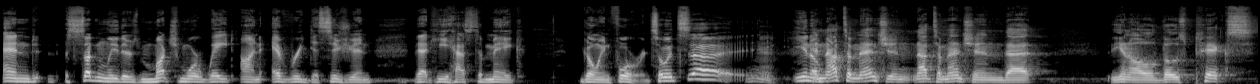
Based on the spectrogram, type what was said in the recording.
and suddenly there's much more weight on every decision that he has to make going forward. So it's, uh, yeah. you know, and not to mention, not to mention that, you know, those picks,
